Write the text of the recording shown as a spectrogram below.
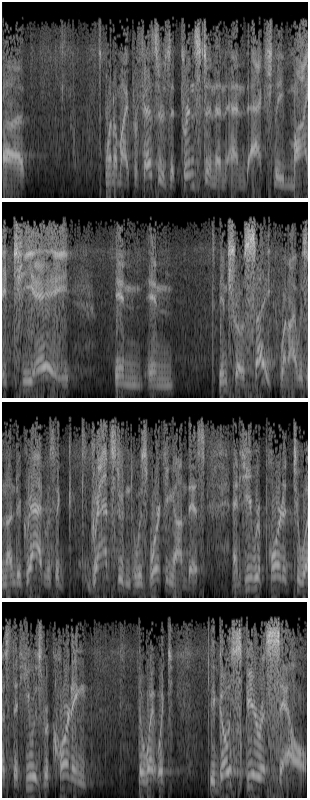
uh, one of my professors at Princeton and, and actually my TA in, in intro psych when I was an undergrad was a grad student who was working on this and he reported to us that he was recording the way, you go spear a cell.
